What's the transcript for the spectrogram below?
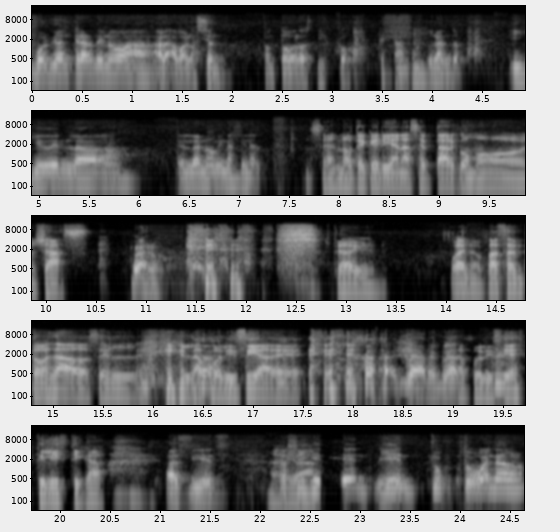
volvió a entrar de nuevo a, la evaluación con todos los discos que estaban mm. postulando y quedé en la, en la nómina final. O sea, no te querían aceptar como jazz. Claro. Está bien. Bueno, pasa en todos lados el, la policía de... claro, claro. La policía estilística. Así es. Así que bien, bien. Tu, buena,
